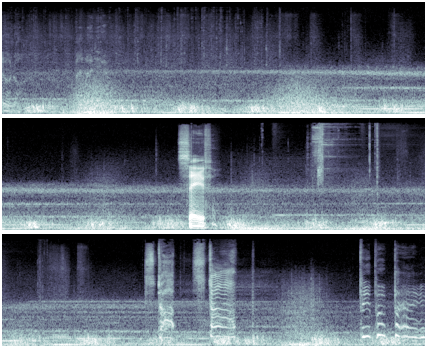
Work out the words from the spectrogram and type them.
No, no. Bad idea. Save. Stop! Stop! Pippa Bang!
